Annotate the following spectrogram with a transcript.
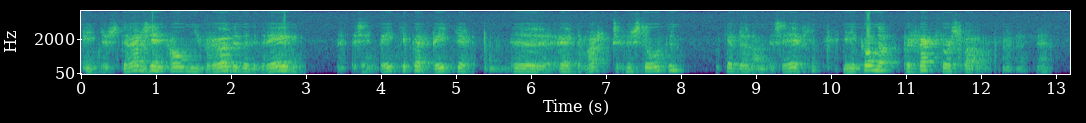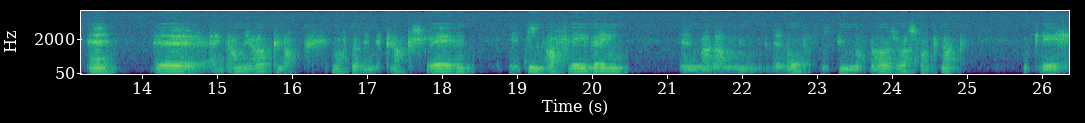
En dus daar zijn al die verouderde bedrijven zijn beetje per beetje uh, uit de markt gestoten. Ik heb dat dan becijferd. En ik kon dat perfect voorspellen. En, uh, en dan, ja, knak. Ik mocht dat in de knak schrijven. In tien afleveringen. En madame de hoofd, die toen nog baas was van knak, die kreeg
